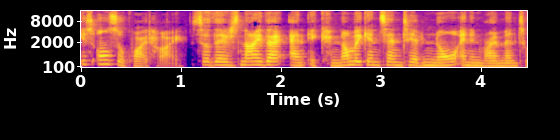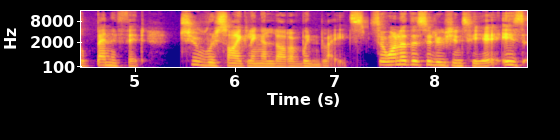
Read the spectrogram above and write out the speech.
is also quite high. So there's neither an economic incentive nor an environmental benefit to recycling a lot of wind blades. So, one of the solutions here is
